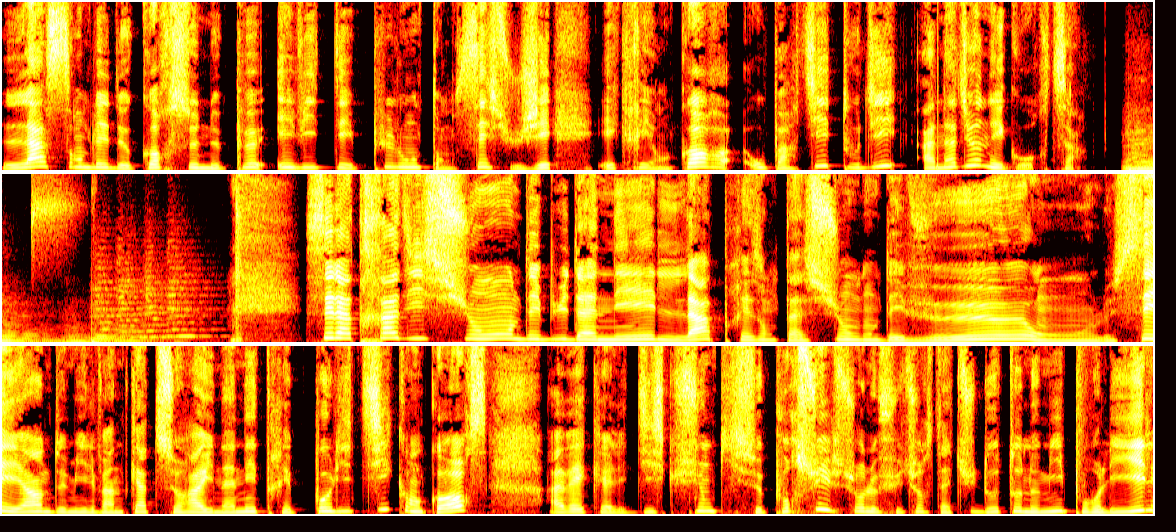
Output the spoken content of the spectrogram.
l'Assemblée de Corse ne peut éviter plus longtemps ces sujets, écrit encore ou parti tout dit à Nadio Negurza. C'est la tradition début d'année, la présentation des vœux. On le sait, 2024 hein, sera une année très politique en Corse, avec les discussions qui se poursuivent sur le futur statut d'autonomie pour l'île.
